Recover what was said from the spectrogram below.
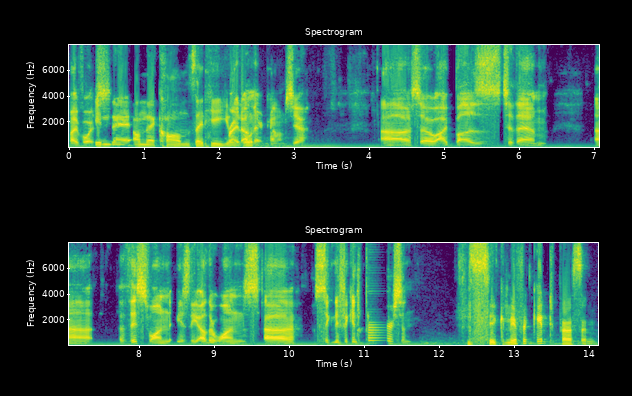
my voice. In their on their comms, they'd hear your right on their comms yeah uh, so i buzz to them uh, this one is the other one's uh, significant person Significant person.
